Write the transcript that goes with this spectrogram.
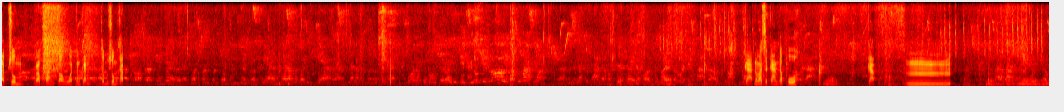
รับชมรับฟังตองวดน้ำกันท่านผู้ชมครับ กราบนมัสการครับปูครับ อืมหนึ่ง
